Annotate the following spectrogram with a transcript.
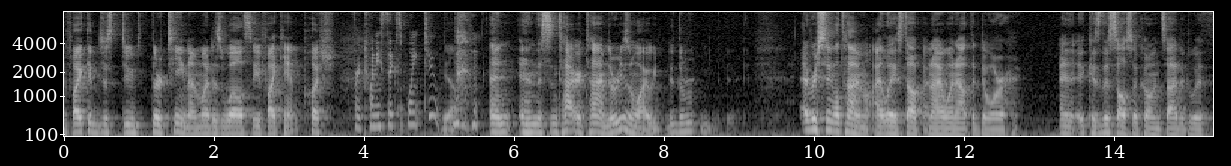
if I could just do 13, I might as well see if I can't push For 26.2. yeah. and and this entire time, the reason why we the every single time I laced up and I went out the door, and because this also coincided with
